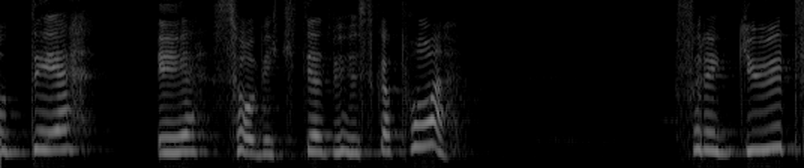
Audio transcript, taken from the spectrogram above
Og det er så viktig at vi husker på. For det er Gud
